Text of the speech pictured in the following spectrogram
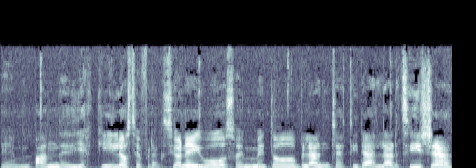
en pan de 10 kilos, se fracciona y vos en método plancha estirás la arcilla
